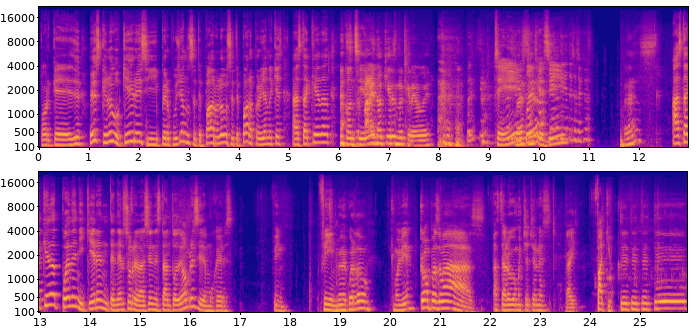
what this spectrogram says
Porque es que luego quieres y pero pues ya no se te para, luego se te para, pero ya no quieres. ¿Hasta qué edad consideran? no quieres, no creo, güey. Pues sí. Sí, ¿Puede puede ser? que sí. ¿Ves? ¿Hasta qué edad pueden y quieren tener sus relaciones tanto de hombres y de mujeres? Fin. Fin. Me acuerdo. Muy bien. Compas más. Hasta luego, muchachones. Bye. Fuck you. Te, te, te, te,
